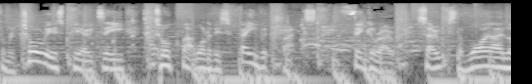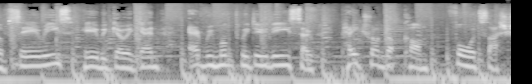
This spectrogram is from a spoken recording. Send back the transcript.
from Notorious P.O.D. to talk about one of his favourite tracks, Figaro. So it's the Why I Love series. Here we go again. Every month we do these. So patreon.com forward slash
